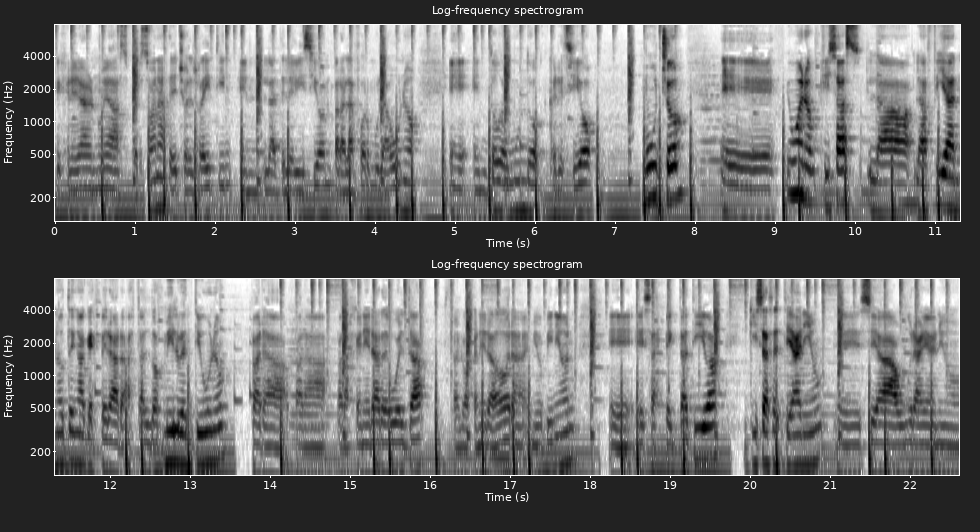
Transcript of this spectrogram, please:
que generaron nuevas personas. De hecho, el rating en la televisión para la Fórmula 1 eh, en todo el mundo creció mucho. Eh, y bueno, quizás la, FIA no tenga que esperar hasta el 2021 para, generar de vuelta, ya lo ha generado ahora en mi opinión, eh, esa expectativa. Y quizás este año sea un gran año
